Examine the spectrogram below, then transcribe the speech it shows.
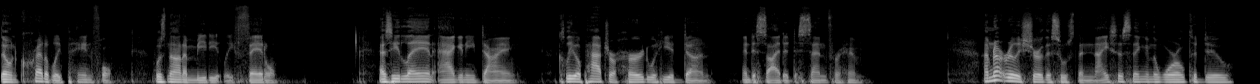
though incredibly painful, was not immediately fatal. As he lay in agony dying, Cleopatra heard what he had done and decided to send for him. I'm not really sure this was the nicest thing in the world to do,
